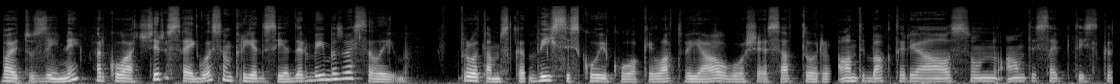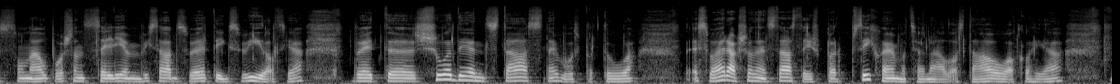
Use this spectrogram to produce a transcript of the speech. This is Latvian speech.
Vai tu zini, ar ko atšķiras eglis un priedes iedarbība uz veselību? Protams, ka visi skuju koki Latvijā augošie satur antibakteriāls un antiseptiskas un elpošanas ceļiem visādas vērtīgas vielas, ja? bet eh, šodien stāsts nebūs par to. Es vairāk šodien stāstīšu par psihoemocionālo stāvokli ja?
